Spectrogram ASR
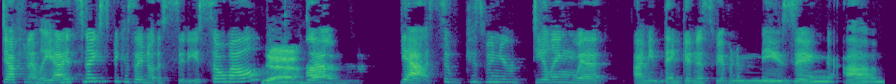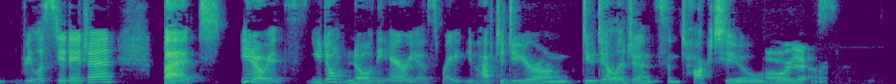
definitely. Yeah, it's nice because I know the city so well. Yeah. Um, yeah. So because when you're dealing with I mean, thank goodness we have an amazing um, real estate agent, but you know, it's you don't know the areas, right? You have to do your own due diligence and talk to oh yes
